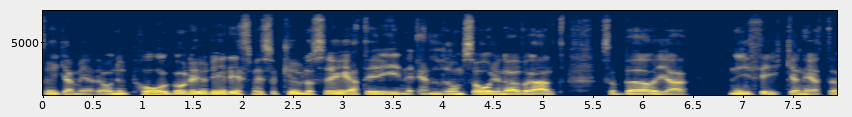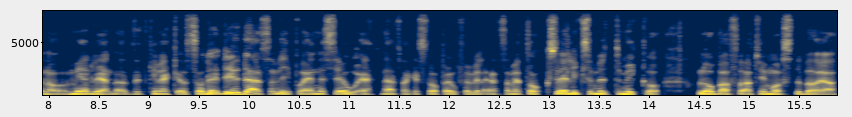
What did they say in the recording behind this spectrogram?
trygga med det. Och nu pågår det ju, det är det som är så kul att se, att det är i äldreomsorgen överallt så börjar nyfikenheten och medvetandet kring veckan. Så det, det, är ju där som vi på NSOE, Nätverket Stoppa ofrivillig ensamhet, också är liksom ute mycket och, och lobbar för att vi måste börja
